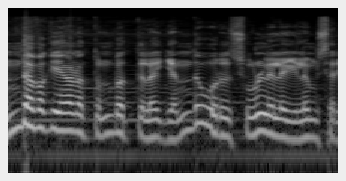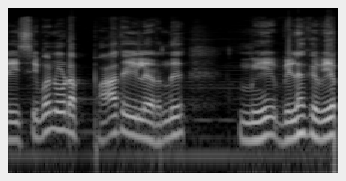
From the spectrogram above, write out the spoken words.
எந்த வகையான துன்பத்தில் எந்த ஒரு சூழ்நிலையிலும் சரி சிவனோட பாதையிலிருந்து விலகவே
